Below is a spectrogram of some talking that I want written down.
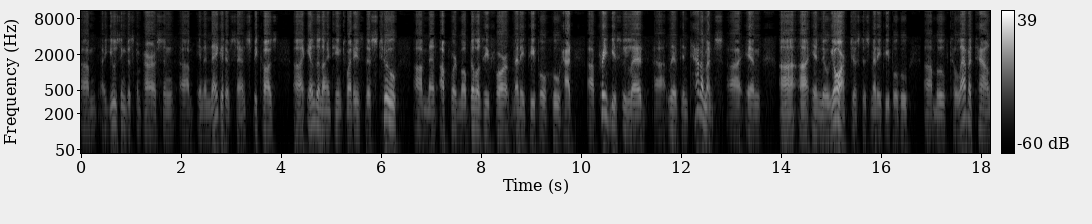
um, using this comparison um, in a negative sense because uh, in the 1920s, this too uh, meant upward mobility for many people who had uh, previously led, uh, lived in tenements in, in New York, just as many people who moved to Levittown,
